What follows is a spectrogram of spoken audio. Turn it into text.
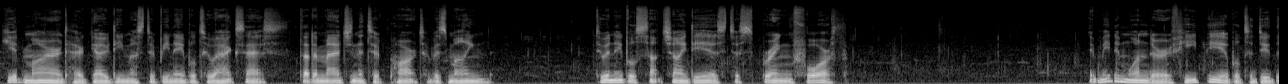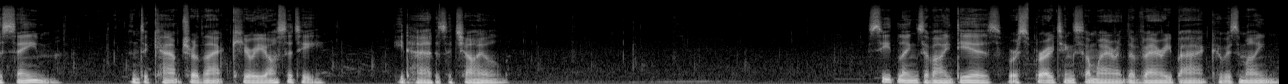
He admired how Gaudi must have been able to access that imaginative part of his mind to enable such ideas to spring forth. It made him wonder if he'd be able to do the same and to capture that curiosity he'd had as a child. Seedlings of ideas were sprouting somewhere at the very back of his mind,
